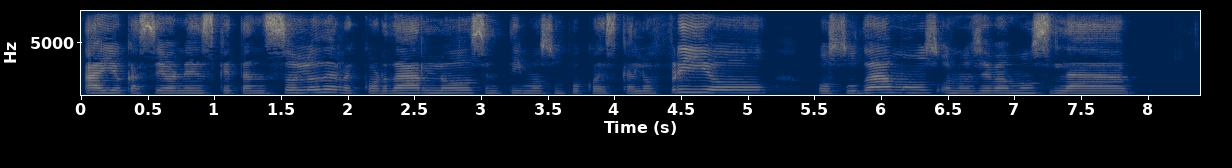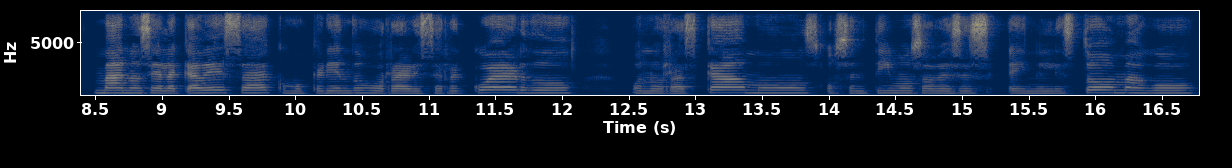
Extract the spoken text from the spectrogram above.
Hay ocasiones que tan solo de recordarlo sentimos un poco de escalofrío o sudamos o nos llevamos la mano hacia la cabeza como queriendo borrar ese recuerdo o nos rascamos o sentimos a veces en el estómago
